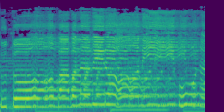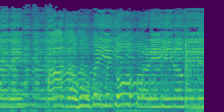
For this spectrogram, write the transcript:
તું તો બાવન વીરોની બૂન રે. આજ હું ભાઈ જો પડી રમે.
